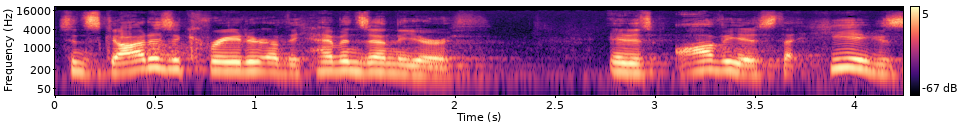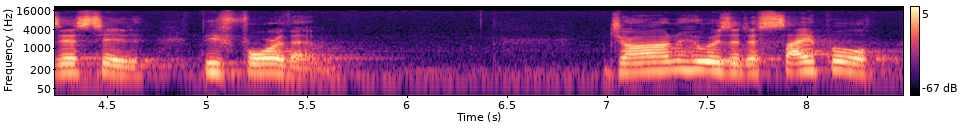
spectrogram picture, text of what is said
Since God is the creator of the heavens and the earth, it is obvious that he existed before them. John, who was a disciple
